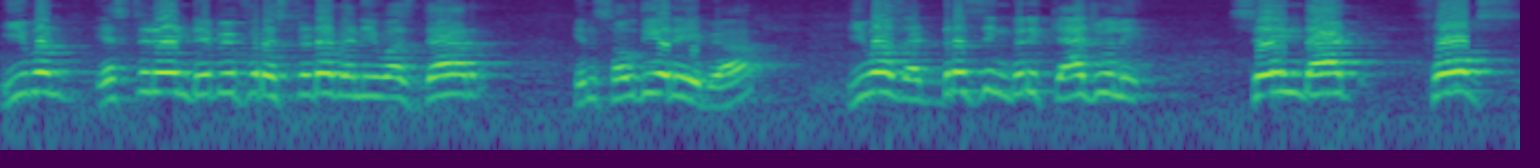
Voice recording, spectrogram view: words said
Even yesterday and day before yesterday, when he was there in Saudi Arabia, he was addressing very casually, saying that, folks,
